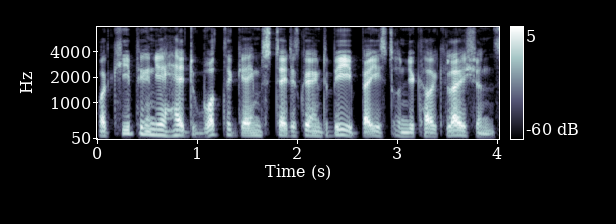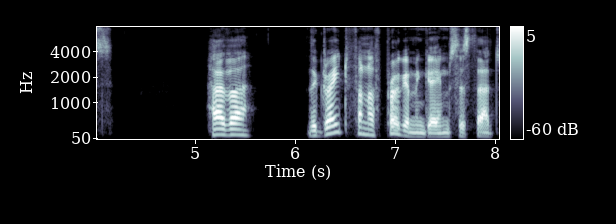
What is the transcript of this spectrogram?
while keeping in your head what the game state is going to be based on your calculations. However, the great fun of programming games is that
